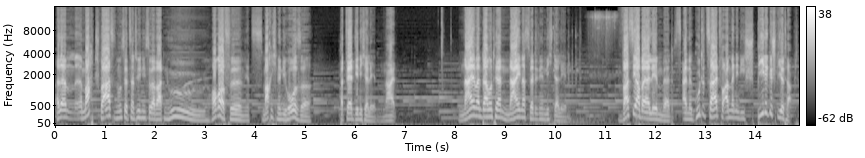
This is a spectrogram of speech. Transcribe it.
Also ähm, er macht Spaß. Ich muss jetzt natürlich nicht so erwarten, huh, Horrorfilm, jetzt mache ich mir in die Hose. Das werdet ihr nicht erleben. Nein. Nein, meine Damen und Herren, nein, das werdet ihr nicht erleben. Was ihr aber erleben werdet, ist eine gute Zeit, vor allem wenn ihr die Spiele gespielt habt.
